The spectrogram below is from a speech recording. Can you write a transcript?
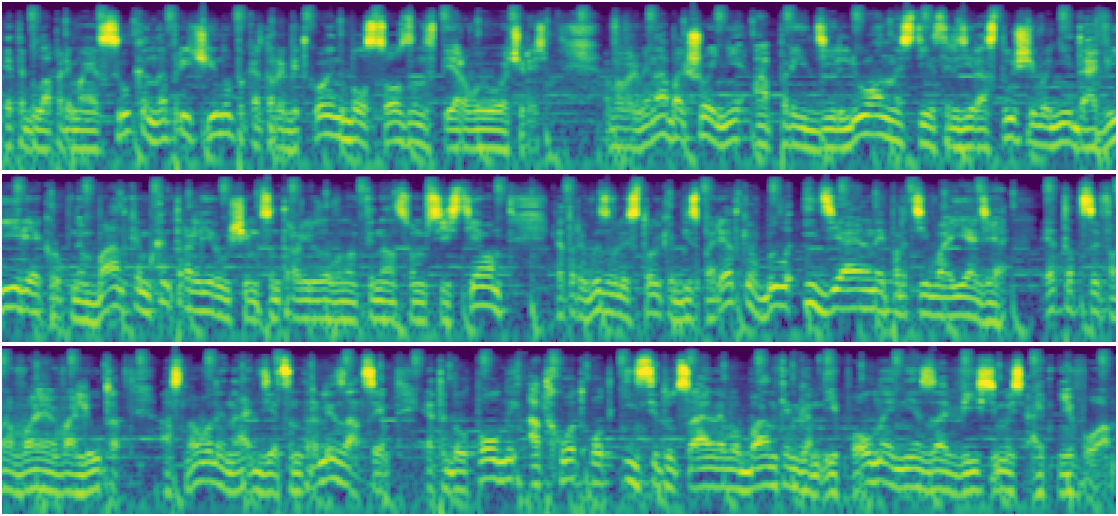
Это была прямая ссылка на причину, по которой биткоин был создан в первую очередь. Во времена большой неопределенности среди растущего недоверия крупным банкам, контролирующим централизованным финансовым системам, которые вызвали столько беспорядков, было идеальное противоядие. Это цифровая валюта, основанная на децентрализации. Это был полный отход от институционального банкинга и полная независимость от него.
